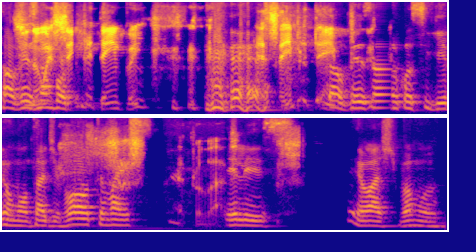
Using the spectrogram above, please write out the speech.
Talvez não, não é bot... sempre tempo, hein? é sempre tempo. Talvez não conseguiram montar de volta, mas é eles, eu acho, vamos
